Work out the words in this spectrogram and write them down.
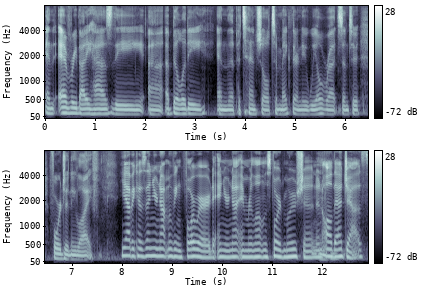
And everybody has the uh, ability and the potential to make their new wheel ruts and to forge a new life. Yeah, because then you're not moving forward and you're not in relentless forward motion and all that jazz.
